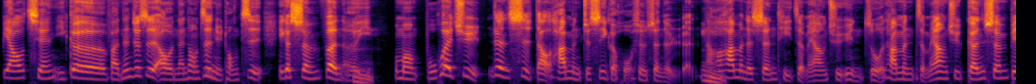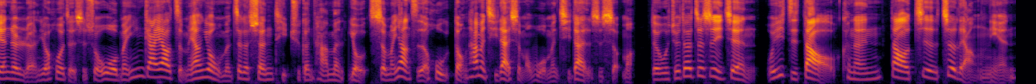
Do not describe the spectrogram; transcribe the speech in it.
标签、一个反正就是哦男同志、女同志一个身份而已。我们不会去认识到他们就是一个活生生的人，然后他们的身体怎么样去运作，他们怎么样去跟身边的人，又或者是说，我们应该要怎么样用我们这个身体去跟他们有什么样子的互动？他们期待什么？我们期待的是什么？对我觉得这是一件，我一直到可能到这这两年。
